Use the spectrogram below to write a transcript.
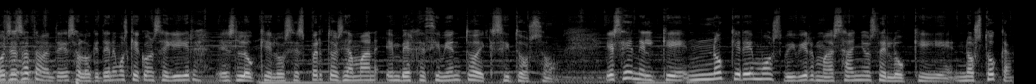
Pues exactamente eso, lo que tenemos que conseguir es lo que los expertos llaman envejecimiento exitoso. Ese en el que no queremos vivir más años de lo que nos toca.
